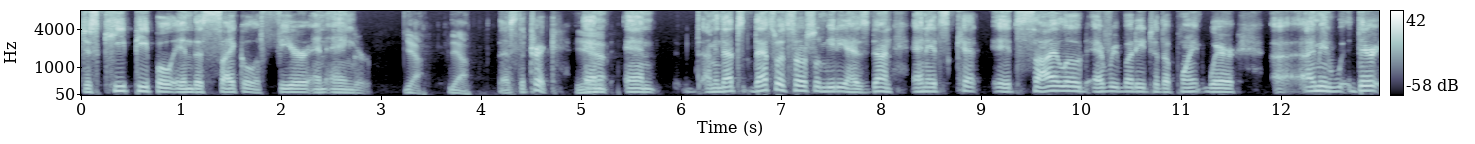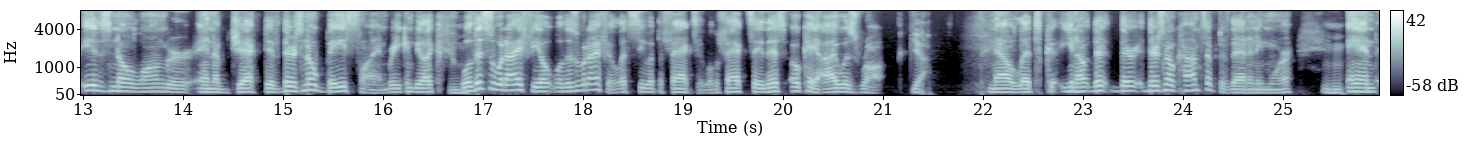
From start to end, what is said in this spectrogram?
just keep people in this cycle of fear and anger. yeah, yeah. That's the trick. Yeah. And and I mean that's that's what social media has done, and it's kept it's siloed everybody to the point where uh, I mean w- there is no longer an objective. There's no baseline where you can be like, Mhm. well, this is what I feel. Well, this is what I feel. Let's see what the facts say. Well, the facts say this. Okay, I was wrong. Yeah. Now let's you know there, there there's no concept of that anymore, Mhm. and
